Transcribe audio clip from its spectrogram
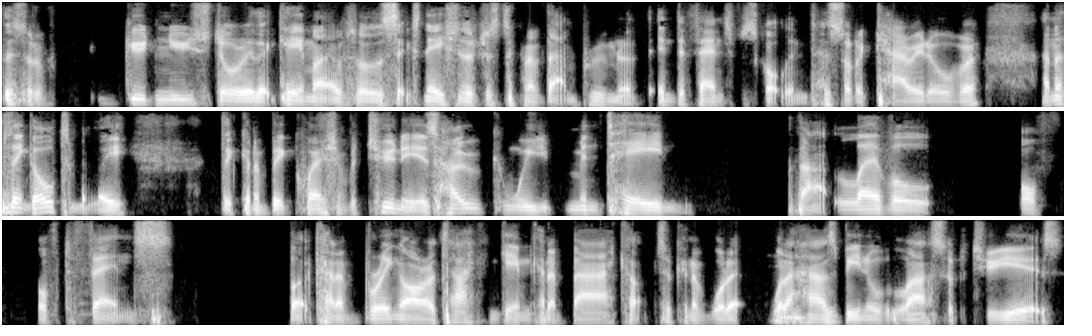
the sort of good news story that came out of sort of the Six Nations of just kind of that improvement in defence for Scotland has sort of carried over. And I think ultimately the kind of big question for Tooney is how can we maintain that level of of defence, but kind of bring our attacking game kind of back up to kind of what it what it hmm. has been over the last sort of two years.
